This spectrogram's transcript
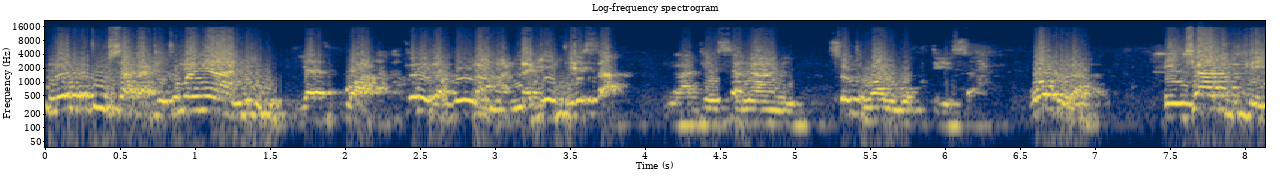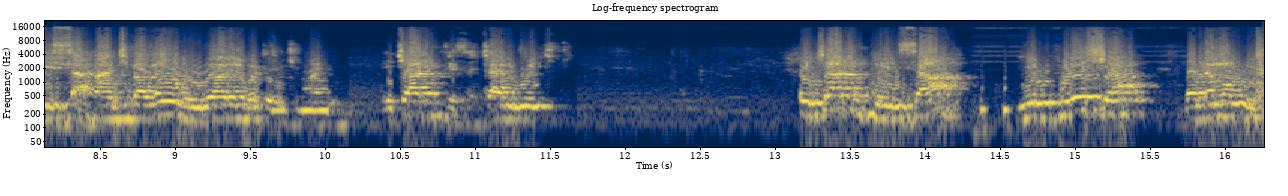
Nokutuusa kati tetumanyi ani yatukwata? Katoleka kuŋama nali nteesa nga nteesa naani so tewaliwo okutiisa. Wabula ekyatuteesa kankibagamba olwaliro bwe temukimanyi ekyatuteesa kyaliwo ekiti ekyatuteesa ye puresha bannamawulire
